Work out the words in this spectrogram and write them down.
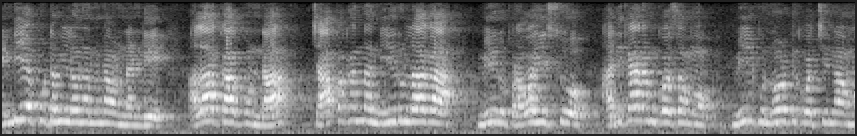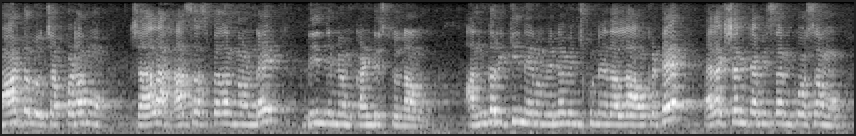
ఎన్డీఏ కూటమిలోనన్నా ఉండండి. అలా కాకుండా చాపకంద నీరులాగా మీరు ప్రవహిస్తూ అధికారం కోసము మీకు నోటికి వచ్చిన మాటలు చెప్పడము చాలా హాస్యాస్పదంగా ఉన్నాయి దీన్ని మేము ఖండిస్తున్నాము. అందరికీ నేను విన్నవించుకునేదల్లా ఒకటే. ఎలక్షన్ కమిషన్ కోసము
